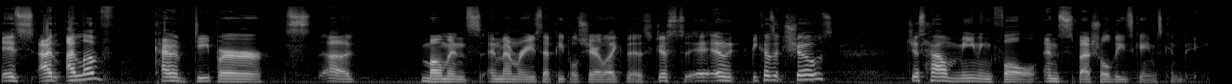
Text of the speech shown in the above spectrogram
it's I I love kind of deeper uh, moments and memories that people share like this, just and it- because it shows just how meaningful and special these games can be.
